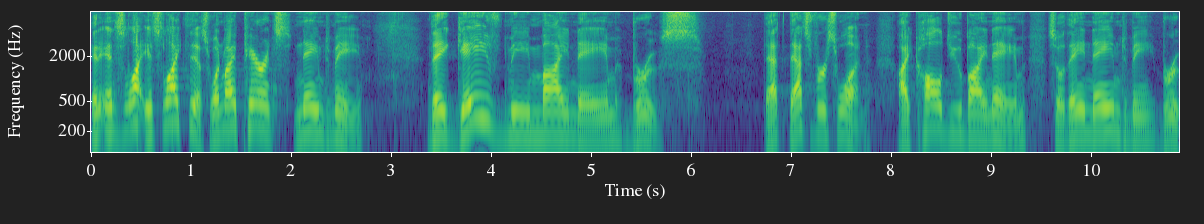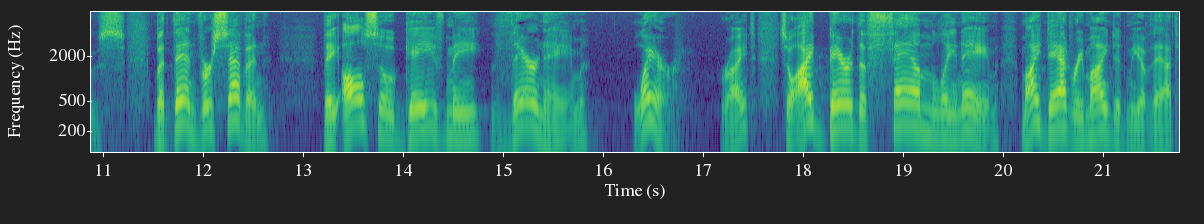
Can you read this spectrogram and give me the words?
And it's like, it's like this when my parents named me, they gave me my name, Bruce. That, that's verse 1. I called you by name, so they named me Bruce. But then, verse 7, they also gave me their name, where? Right? So I bear the family name. My dad reminded me of that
